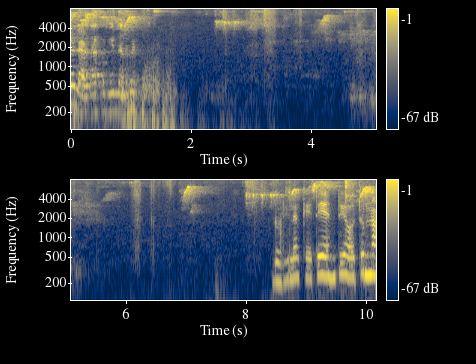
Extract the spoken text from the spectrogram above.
వెళ్ళాలి ఆడదాకా మీరు నిలబెట్టుకో. గుడిలోకి అయితే ఎంట్రీ అవుతున్నా.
